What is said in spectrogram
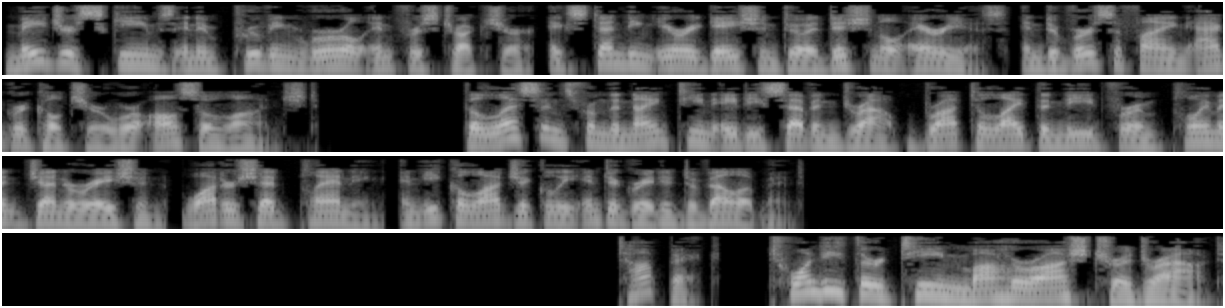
Major schemes in improving rural infrastructure, extending irrigation to additional areas, and diversifying agriculture were also launched. The lessons from the 1987 drought brought to light the need for employment generation, watershed planning, and ecologically integrated development. Topic: 2013 Maharashtra drought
